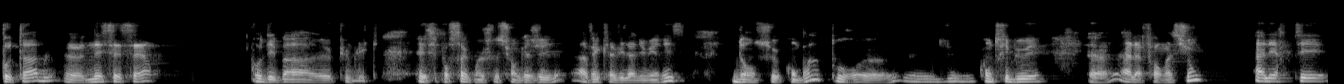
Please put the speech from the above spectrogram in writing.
potables, euh, nécessaires au débat euh, public. Et c'est pour ça que moi je suis engagé avec la Villa Numéris dans ce combat pour contribuer à la formation, alerter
